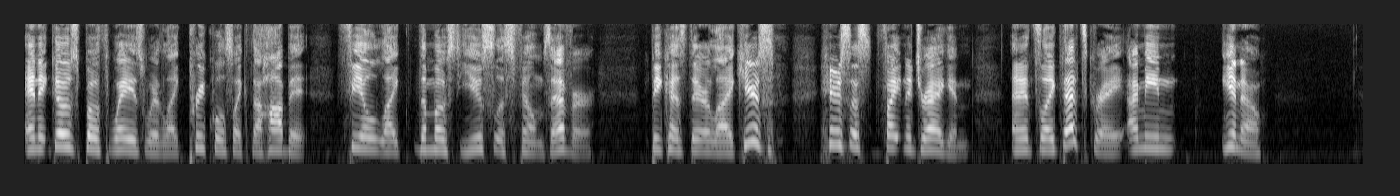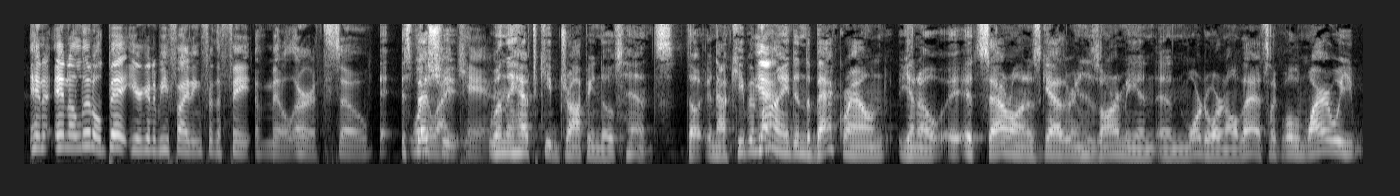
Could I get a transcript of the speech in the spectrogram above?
And it goes both ways where like prequels like The Hobbit feel like the most useless films ever because they're like here's here's us fighting a dragon and it's like that's great. I mean, you know, in in a little bit you're going to be fighting for the fate of Middle Earth. So especially what do I care? when they have to keep dropping those hints. Now, keep in Yeah. mind, in the background, you know, it- it's Sauron is gathering his army and, and Mordor and all that. It's like, well, why are we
